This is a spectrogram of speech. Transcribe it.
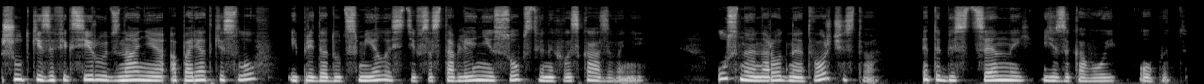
Шутки зафиксируют знания о порядке слов и придадут смелости в составлении собственных высказываний. Устное народное творчество – это бесценный языковой опыт.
